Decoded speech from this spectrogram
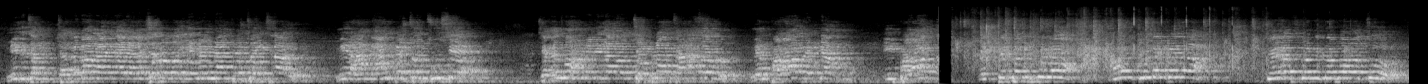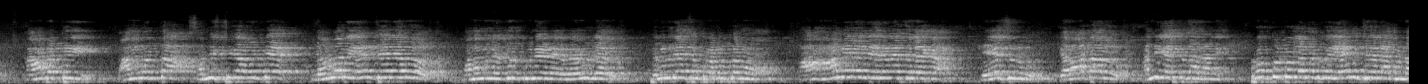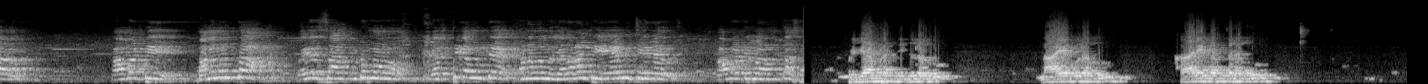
మీకు చంద్రబాబు నాయుడు గారు ఎలక్షన్లలో ఏమేమి మేనిఫెస్టో ఇచ్చినారు? మీరు ఆ మేనిఫెస్టోని చూసే జగన్మోహన్ రెడ్డి గారు చెప్పిన చాలా సార్లు మేము పలావ్ పెట్టాం ఈ పలావ్ ఎట్టి పరిస్థితుల్లో మనం గుండె మీద చేసుకొని కాబట్టి మనమంతా సమిష్టిగా ఉంటే ఎవరు ఏం చేయలేరు. మనల్ని ఎదుర్కొనే ఎవరు లేరు. తెలుగుదేశం ప్రభుత్వము ఆ హామీలను నెరవేర్చలేక కేసులు గలాటాలు అన్ని చేస్తున్నారని ప్రొక్కుటూళ్ళ మటుకు ఏమి చేయలేకున్నారు. కాబట్టి మనమంతా వైఎస్ఆర్ కుటుంబం గట్టిగా ఉంటే మనము ఎలాంటి ఏమి చేయలేరు. కాబట్టి మనమంతా ప్రజాప్రతినిధులకు నాయకులకు కార్యకర్తలకు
